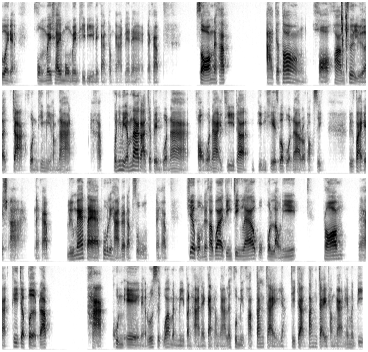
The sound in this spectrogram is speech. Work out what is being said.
ด้วยเนี่ยคงไม่ใช่ moment ที่ดีในการทำงานแน่ๆนะครับสองนะครับอาจจะต้องขอความช่วยเหลือจากคนที่มีอำนาจนะครับคนที่มีอำนาจก็อาจจะเป็นหัวหน้าของหัวหน้าอีกที ถ้า in case ว่าหัวหน้าเรา toxic หรือฝ่าย HR นะครับหรือแม้แต่ผู้บริหารระดับสูงนะครับ เชื่อผมนะครับว่าจริง ๆ แล้วบุคคลเหล่านี้พร้อมนะฮะที่จะเปิดรับ หากคุณเองเนี่ยรู้สึกว่ามันมีปัญหาในการทำงาน และคุณมีความตั้งใจ อยากที่จะตั้งใจทำงานให้มันดี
